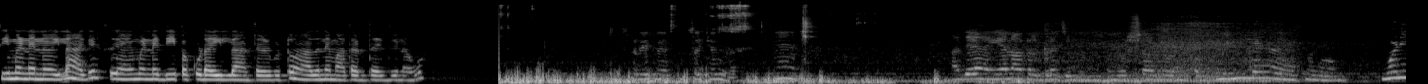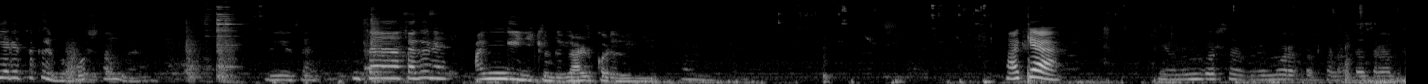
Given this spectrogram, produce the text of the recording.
ಸೀಮೆಣ್ಣೆನೂ ಇಲ್ಲ, ಹಾಗೆ ಸೀಮೆಣ್ಣೆ ದೀಪ ಕೂಡ ಇಲ್ಲ ಅಂತ ಹೇಳ್ಬಿಟ್ಟು ಅದನ್ನೇ ಮಾತಾಡ್ತಾ ಇದ್ವಿ ನಾವು. ಅದೇ ಏನಾಗಲ್ಲ ಬಿಡ ಒಂದು ವರ್ಷ ಆದರೂ ಮಣಿಯರೇ ತಗೊಳ್ಬೇಕು ವರ್ಷ ಅಲ್ಲ. ಇಂಥ ತಗಣೆ ಹಂಗೆ ಇಂಚ್ಕೊಂಡು ಎರಡು ಕಡೆ ಹಾಕ್ಯಾ ನಿಮ್ಗೆ ವರ್ಷ ನಿಮ್ಮೂರ ಕೊಟ್ಕೊಂಡು ದಸರಾ ಅಂತ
